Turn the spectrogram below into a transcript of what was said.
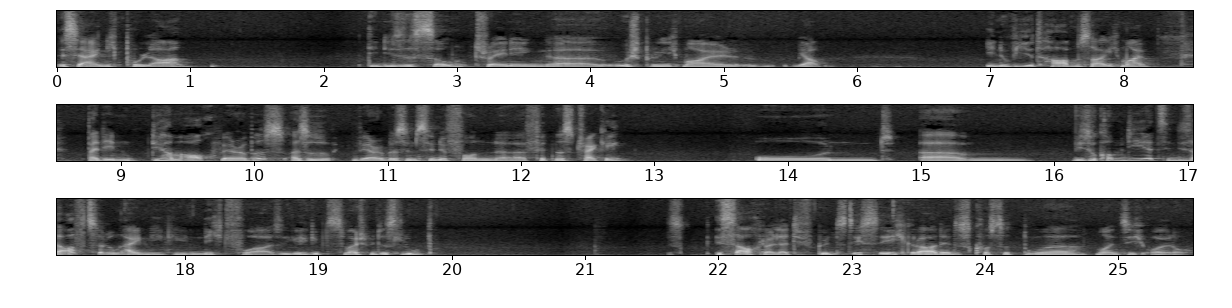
ist ja eigentlich Polar, die dieses Zone Training äh, ursprünglich mal ja innoviert haben, sage ich mal. Bei denen, die haben auch Wearables, also Wearables im Sinne von äh, Fitness Tracking. Und ähm, wieso kommen die jetzt in dieser Aufzählung eigentlich nicht vor? Also hier gibt es zum Beispiel das Loop ist auch relativ günstig, sehe ich gerade. Das kostet nur 90 Euro.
